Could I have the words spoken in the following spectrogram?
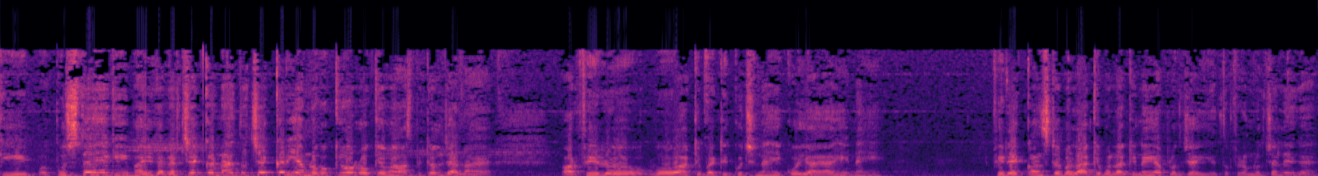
कि पूछते हैं कि भाई, अगर चेक करना है तो चेक करिए, हम लोग को क्यों रोके हुए हॉस्पिटल जाना है। और फिर वो आके बैठी, कुछ नहीं, कोई आया ही नहीं। फिर एक कांस्टेबल आके बोला कि नहीं, आप लोग जाइए। तो फिर हम लोग चले गए।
